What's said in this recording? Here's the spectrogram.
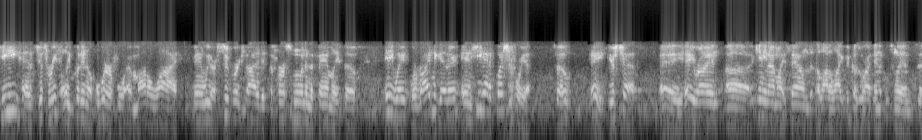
He has just recently put in an order for a Model Y. Man, we are super excited. It's the first one in the family. So, anyway, we're riding together, and he had a question for you. So, hey, here's Chess. Hey, hey, Ryan. Uh, Kenny and I might sound a lot alike because we're identical twins. So,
